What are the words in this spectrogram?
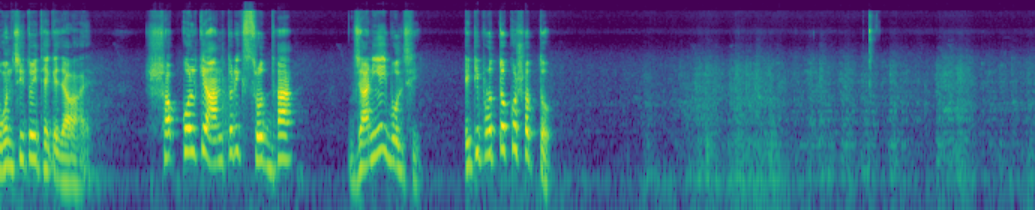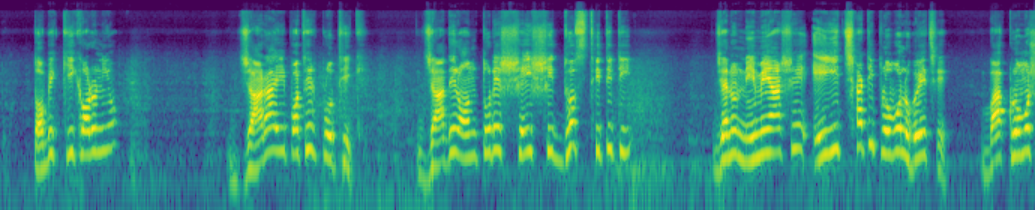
বঞ্চিতই থেকে যাওয়া হয়। সকলকে আন্তরিক শ্রদ্ধা জানিয়েই বলছি, এটি প্রত্যক্ষ সত্য। তবে কি করণীয়? যারা এই পথের প্রতীক, যাদের অন্তরে সেই সিদ্ধ স্থিতিটি যেন নেমে আসে, এই ইচ্ছাটি প্রবল হয়েছে। বা ক্রমশ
